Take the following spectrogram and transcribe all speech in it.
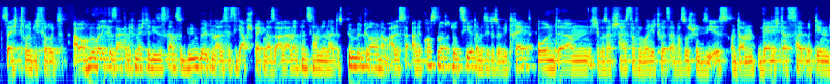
Das ist echt wirklich verrückt. Aber auch nur, weil ich gesagt habe, ich möchte dieses ganze Bühnenbild und alles jetzt nicht abspecken. Also alle anderen Künstler haben dann halt das Bühnenbild genommen, haben alles, alle Kosten dort reduziert, damit sich das irgendwie trägt. Und ähm, ich habe gesagt, scheiß drauf, wir wollen die Tour jetzt einfach so spielen, wie sie ist. Und dann werde ich das halt mit den,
